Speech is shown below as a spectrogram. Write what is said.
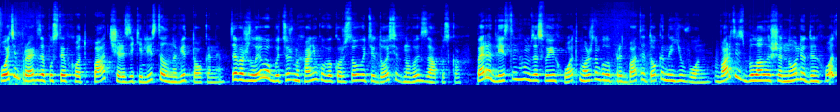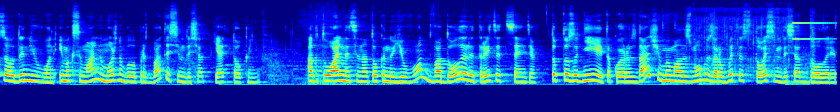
Потім проект запустив HotPad, через який лістили нові токени. Це важливо, бо цю ж механіку використовують і досі в нових запусках. Перед лістингом за свої ход можна було придбати токени Ювон. Вартість була лише 0,1 ход за 1 Ювон, і максимально можна було придбати 75 токенів. Актуальна ціна токену Ювон 2 долари 30 центів. Тобто з однієї такої роздачі ми мали змогу заробити 170 доларів.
